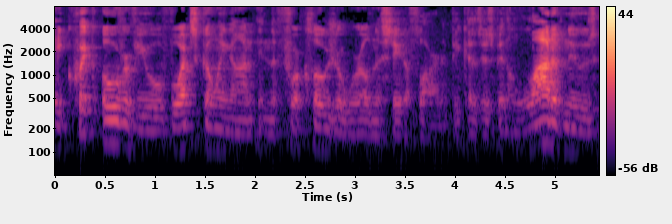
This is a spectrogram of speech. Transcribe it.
a quick overview of what's going on in the foreclosure world in the state of Florida because there's been a lot of news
